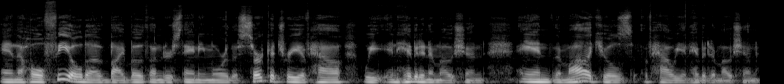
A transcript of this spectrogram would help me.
And the whole field of by both understanding more the circuitry of how we inhibit an emotion and the molecules of how we inhibit emotion,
